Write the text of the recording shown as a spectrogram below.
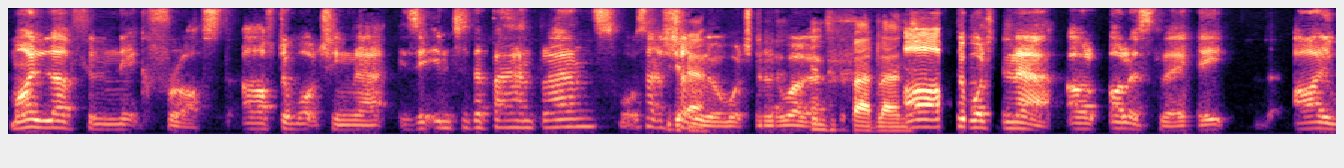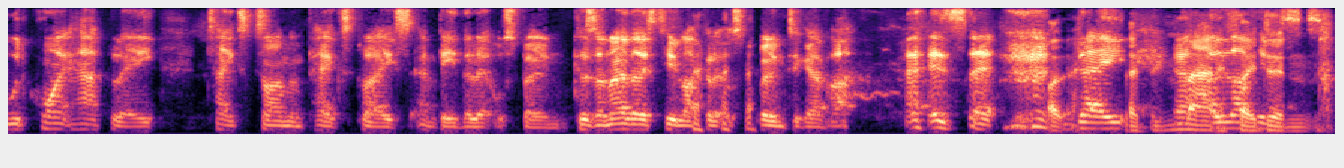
my love for Nick Frost after watching that is it Into the Band Plans? What was that show Yeah. we were watching little? Into the Badlands. After watching that, honestly, I would quite happily take Simon Pegg's place and be the little spoon because I know those two like a little spoon together. it's, uh, they They'd be I love they him didn't.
